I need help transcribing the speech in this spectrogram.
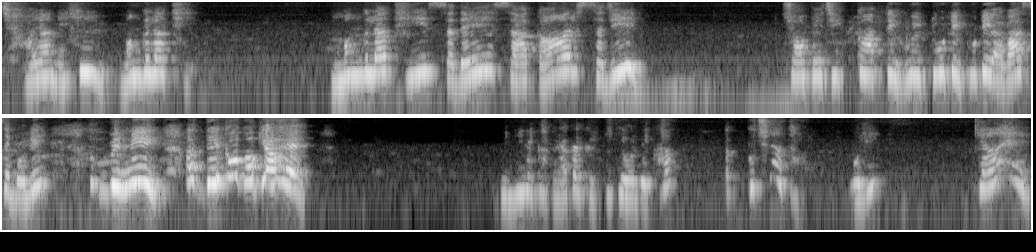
छाया नहीं, मंगला थी। मंगला थी सदैव साकार सजीव। चौबे जी कांपती हुई टूटी फूटी आवाज़ से बोले, बिन्नी, अब देखो वो क्या है? बिन्नी ने घबरा कर खिड़की की ओर देखा। कुछ ना था। बोली, क्या है?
